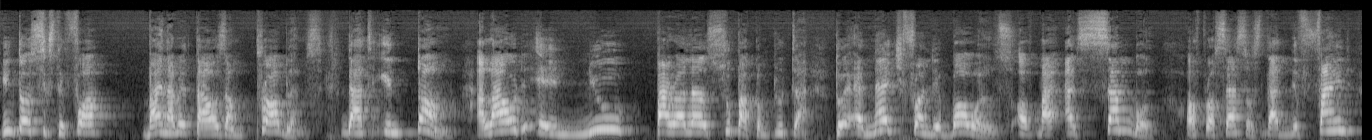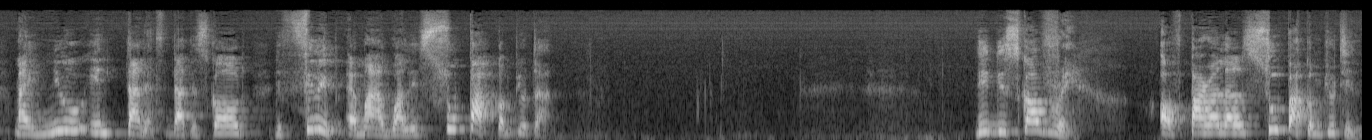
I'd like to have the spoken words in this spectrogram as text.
into 64 binary thousand problems that in turn allowed a new parallel supercomputer to emerge from the bowels of my ensemble of processors that defined my new internet that is called the Philip Emeagwali supercomputer. The discovery of parallel supercomputing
